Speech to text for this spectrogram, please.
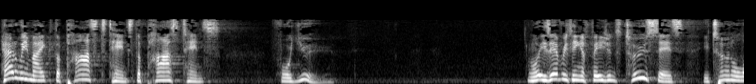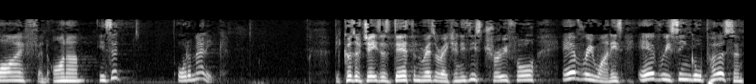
How do we make the past tense the past tense for you? Well, is everything Ephesians 2 says, eternal life and honour, is it automatic? Because of Jesus' death and resurrection, is this true for everyone? Is every single person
